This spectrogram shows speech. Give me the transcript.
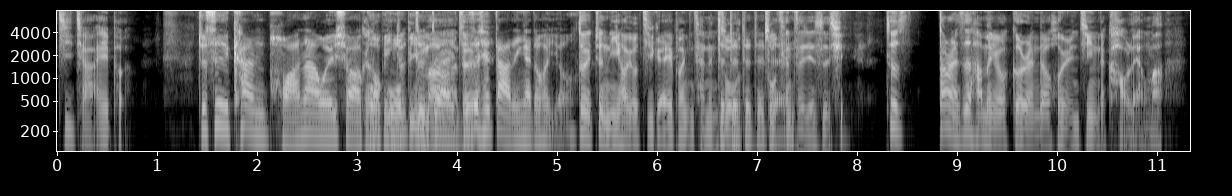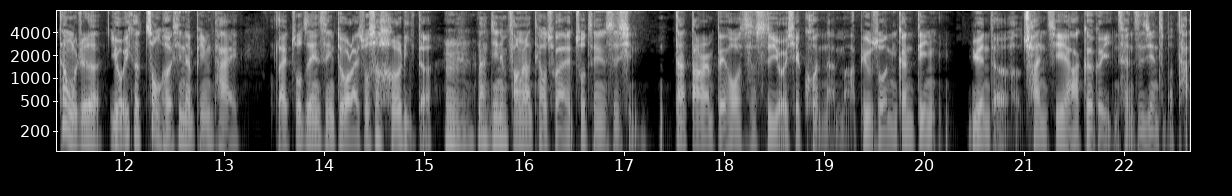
几家 app？就是看华纳威秀啊、国宾，对对，就这些大的应该都会有。对，就你要有几个 app，你才能做对对对对做成这件事情。就是当然是他们有个人的会员经营的考量嘛。但我觉得有一个综合性的平台来做这件事情，对我来说是合理的。嗯，那今天方丈跳出来做这件事情，那当然背后是有一些困难嘛。比如说你跟电影院的串接啊，各个影城之间怎么谈？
